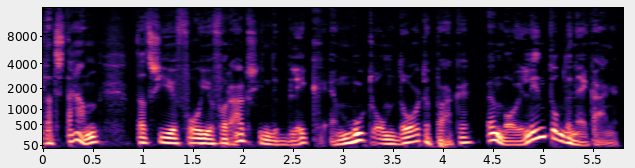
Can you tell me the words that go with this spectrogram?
Laat staan dat ze je voor je vooruitziende blik en moed om door te pakken een mooi lint om de nek hangen.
